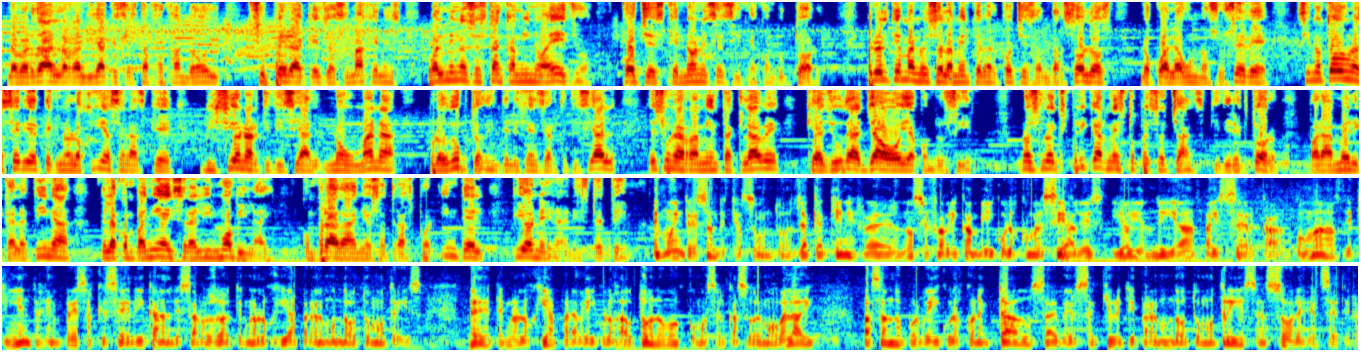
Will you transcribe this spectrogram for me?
La verdad, la realidad que se está forjando hoy supera aquellas imágenes, o al menos está en camino a ello, coches que no necesitan conductor. Pero el tema no es solamente ver coches andar solos, lo cual aún no sucede, sino toda una serie de tecnologías en las que visión artificial no humana, producto de inteligencia artificial, es una herramienta clave que ayuda ya hoy a conducir. Nos lo explica Ernesto Pesochansky, director para América Latina de la compañía israelí Mobileye, comprada años atrás por Intel, pionera en este tema. Es muy interesante este asunto, ya que aquí en Israel no se fabrican vehículos comerciales y hoy en día hay cerca o más de 500 empresas que se dedican al desarrollo de tecnologías para el mundo automotriz, desde tecnologías para vehículos autónomos, como es el caso de Mobileye, pasando por vehículos conectados, cyber security para el mundo automotriz, sensores, etc.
